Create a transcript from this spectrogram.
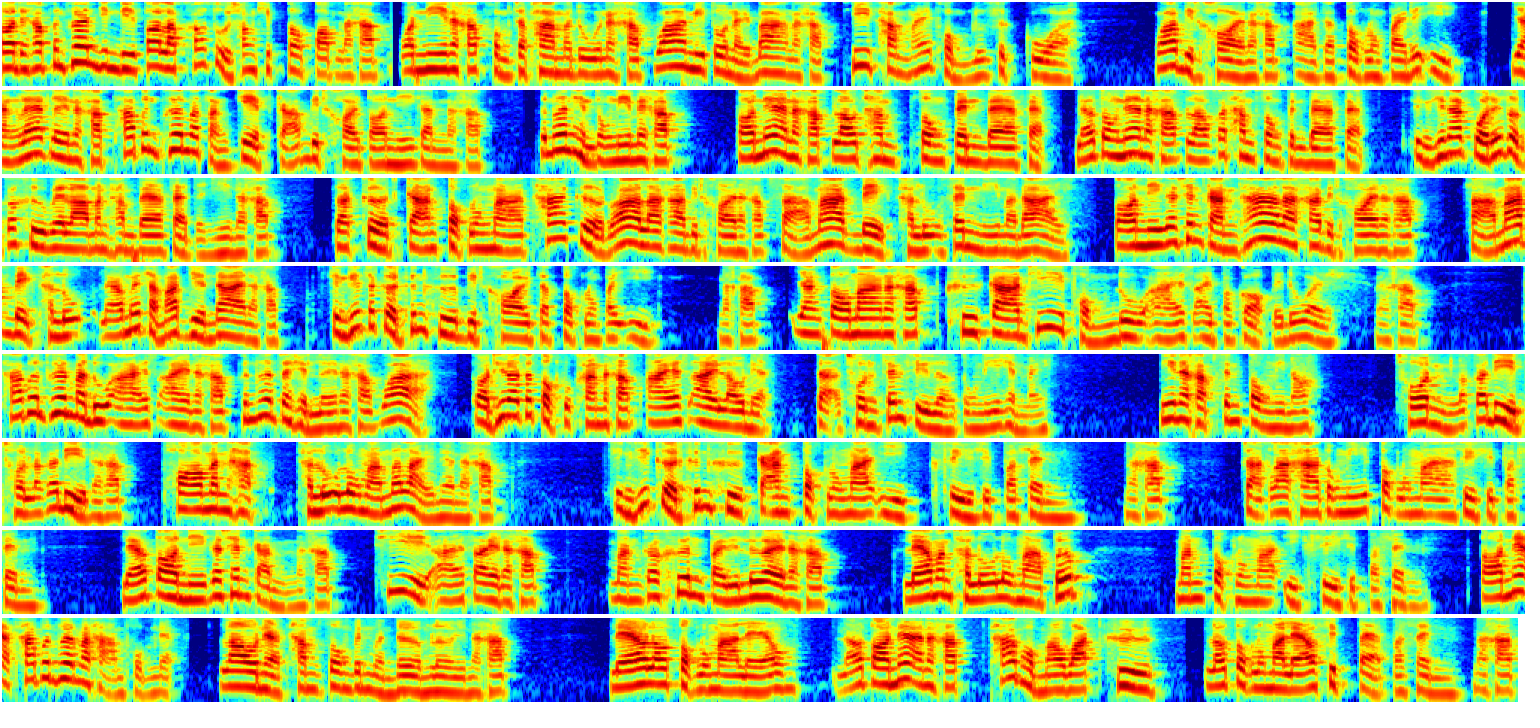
สวัสดีครับเพื่อนๆยินดีต้อนรับเข้าสู่ช่องคริปโตป๊อปนะครับวันนี้นะครับผมจะพามาดูนะครับว่ามีตัวไหนบ้างนะครับที่ทำให้ผมรู้สึกกลัวว่าบิตคอยนะครับอาจจะตกลงไปได้อีก อย่างแรกเลยนะครับถ้าเพื่อนๆมาสังเกตกราฟบิตคอยตอนนี้กันนะครับเพื่อนๆเห็นตรงนี้ไหมครับตอนนี้นะครับเราทำทรงเป็นแบร์แฟตแล้วตรงนี้นะครับเราก็ทำทรงเป็นแบร์แฟตสิ่งที่น่ากลัวที่สุดก็คือเวลามันทำแบร์แฟตอย่างนี้นะครับจะเกิดการตกลงมาถ้าเกิดว่าราคาบิตคอยนะครับสามารถเบรกทะลุเส้นนี้มาได้ ตอนนี้ก็เช่นกันถ้าราคาบิตคอยนะครับ สามารถเบรกทะลุแล้วไม่สามารถยืนได้นะครับ สิ่งที่จะเกิดขึ้นคือบิตคอยจะตกลงไปอีกนะครับ อย่างต่อมานะครับคือการที่ผมดู RSI ประกอบไปด้วยนะครับ ถ้าเพื่อนๆมาดู RSI นะครับ เพื่อนๆจะเห็นเลยนะครับว่าก่อนที่เราจะตกทุกครั้งนะครับ RSI เราเนี่ยจะชนเส้นสีเหลืองตรงนี้เห็นไหมนี่นะครับเส้นตรงนี้เนาะชนแล้วก็ดีดชนแล้วก็ดีดนะครับ พอมันหักทะลุลงมาเมื่อไหร่เนี่ยนะครับ สิ่งที่เกิดขึ้นคือการตกลงมาอีก 40%นะครับ จากราคาตรงนี้ตกลงมา 40%แล้วตอนนี้ก็เช่นกันนะครับ ที่ RSI นะครับ มันก็ขึ้นไปเรื่อยๆนะครับ แล้วมันทะลุลงมาปุ๊บ มันตกลงมาอีก 40%ตอนเนี้ยถ้าเพื่อนๆมาถามผมเนี่ย เราเนี่ยทำทรงเป็นเหมือนเดิมเลยนะครับ แล้วเราตกลงมาแล้ว แล้วตอนเนี้ยนะครับ ถ้าผมมาวัดคือเราตกลงมาแล้ว 18%นะครับ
